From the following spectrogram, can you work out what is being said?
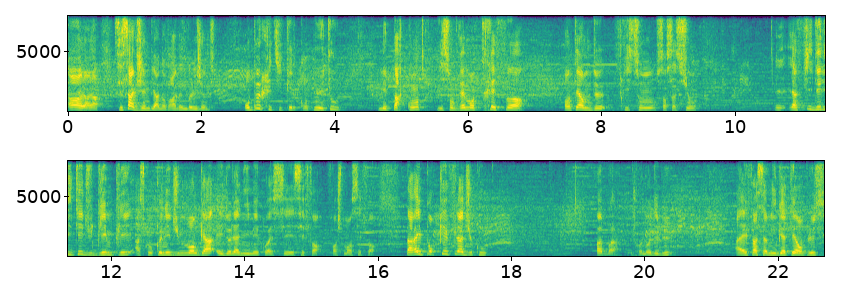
Oh là là. C'est ça que j'aime bien dans Dragon Ball Legends. On peut critiquer le contenu et tout, mais par contre, ils sont vraiment très forts en termes de frissons, sensations, la fidélité du gameplay à ce qu'on connaît du manga et de l'anime, quoi. C'est fort, franchement, c'est fort. Pareil pour Kefla, du coup. Hop, voilà, je remets au début. Allez, face à Migaté en plus.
